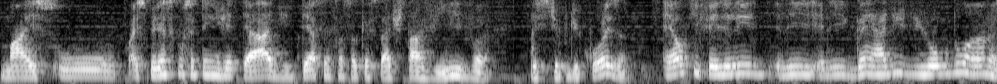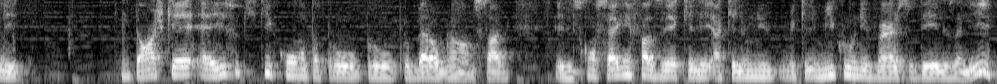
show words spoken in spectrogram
Mas o, a experiência que você tem em GTA, de ter a sensação que a cidade está viva, esse tipo de coisa, é o que fez ele, ele, ele ganhar de, de jogo do ano ali. Então acho que é, é isso que, que conta pro, pro, pro Battleground, sabe? Eles conseguem fazer aquele, aquele, aquele micro-universo deles ali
